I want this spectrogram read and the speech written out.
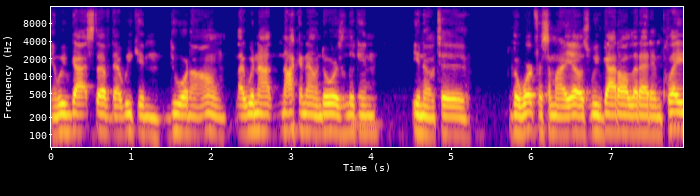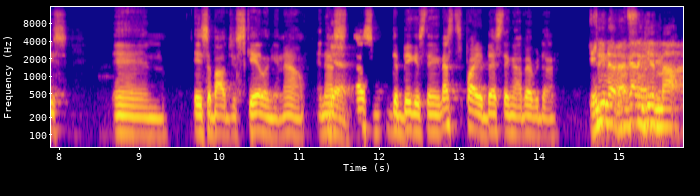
and we've got stuff that we can do on our own. Like we're not knocking down doors looking, you know, to go work for somebody else. We've got all of that in place, and it's about just scaling it now. And that's Yeah. that's the biggest thing. That's probably the best thing I've ever done. And You know, I gotta give him out.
